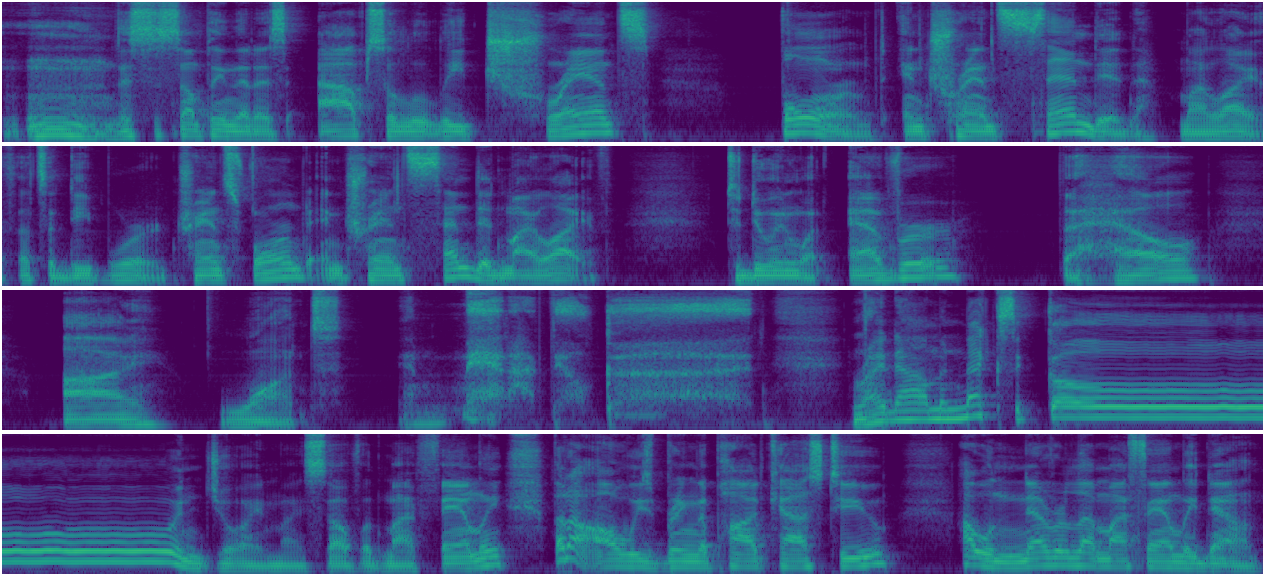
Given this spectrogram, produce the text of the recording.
Mm, this is something that has absolutely transformed and transcended my life. That's a deep word. Transformed and transcended my life to doing whatever the hell I want. And man, I feel good. Right now, I'm in Mexico, enjoying myself with my family. But I always bring the podcast to you. I will never let my family down.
